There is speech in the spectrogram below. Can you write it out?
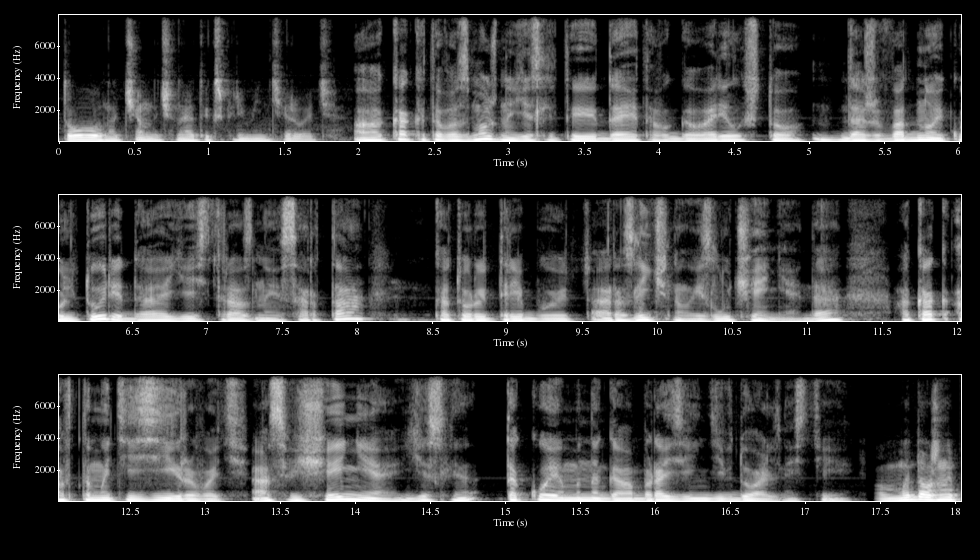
то, над чем начинают экспериментировать. А как это возможно, если ты до этого говорил, что даже в одной культуре да, есть разные сорта, которые требуют различного излучения, да? А как автоматизировать освещение, если такое многообразие индивидуальностей? Мы должны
